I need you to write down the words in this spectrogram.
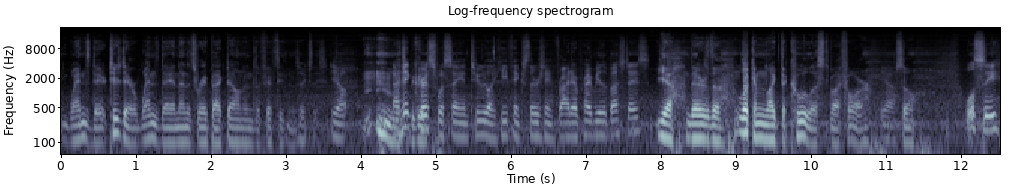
Wednesday, or Tuesday or Wednesday, and then it's right back down into the 50s and 60s. Yeah, I think be good. Chris was saying too. Like he thinks Thursday and Friday will probably be the best days. Yeah, they're the looking like the coolest by far. Yeah. So We'll see.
